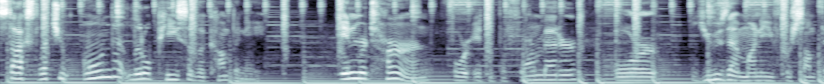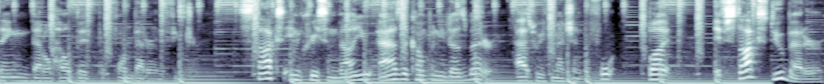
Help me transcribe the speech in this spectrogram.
Stocks let you own that little piece of the company in return for it to perform better or use that money for something that'll help it perform better in the future. Stocks increase in value as the company does better, as we've mentioned before. But if stocks do better,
